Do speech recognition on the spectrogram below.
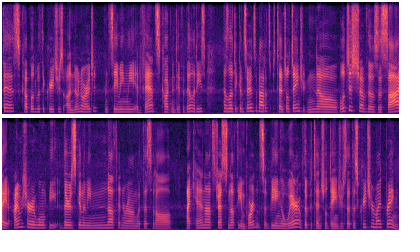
This, coupled with the creature's unknown origin and seemingly advanced cognitive abilities, has led to concerns about its potential danger. No, we'll just shove those aside. I'm sure it won't be, there's to be nothing wrong with this at all. I cannot stress enough the importance of being aware of the potential dangers that this creature might bring,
